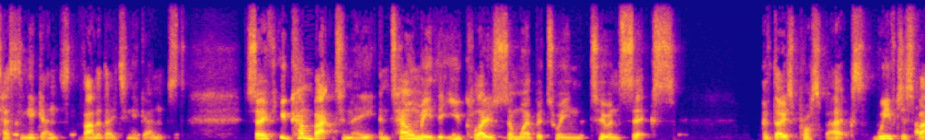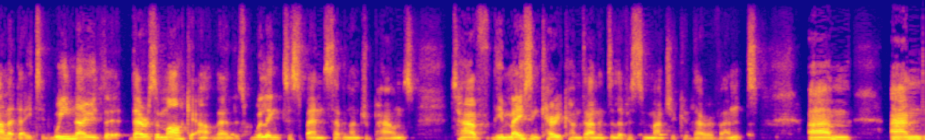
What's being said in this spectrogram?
testing against, validating against. So if you come back to me and tell me that you close somewhere between two and six of those prospects, we've just validated. We know that there is a market out there that's willing to spend £700 to have the amazing Kerry come down and deliver some magic at their event. Um, and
